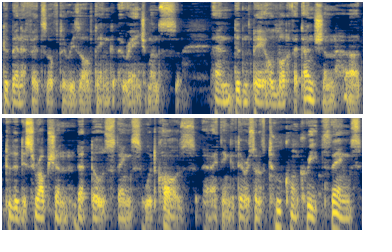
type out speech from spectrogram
the benefits of the resulting arrangements and didn't pay a whole lot of attention uh, to the disruption that those things would cause. And I think if there were sort of two concrete things,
